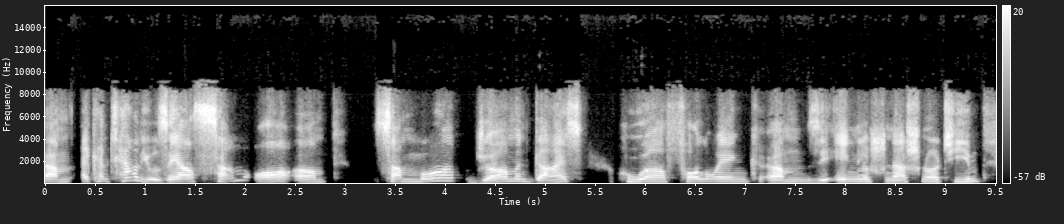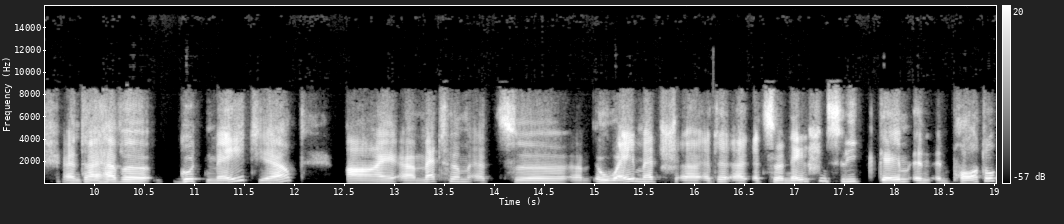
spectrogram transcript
um, I can tell you there are some or um, some more German guys who are following um, the English national team, and I have a good mate. Yeah, I uh, met him at the um, away match uh, at a, at the Nations League game in in Porto,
